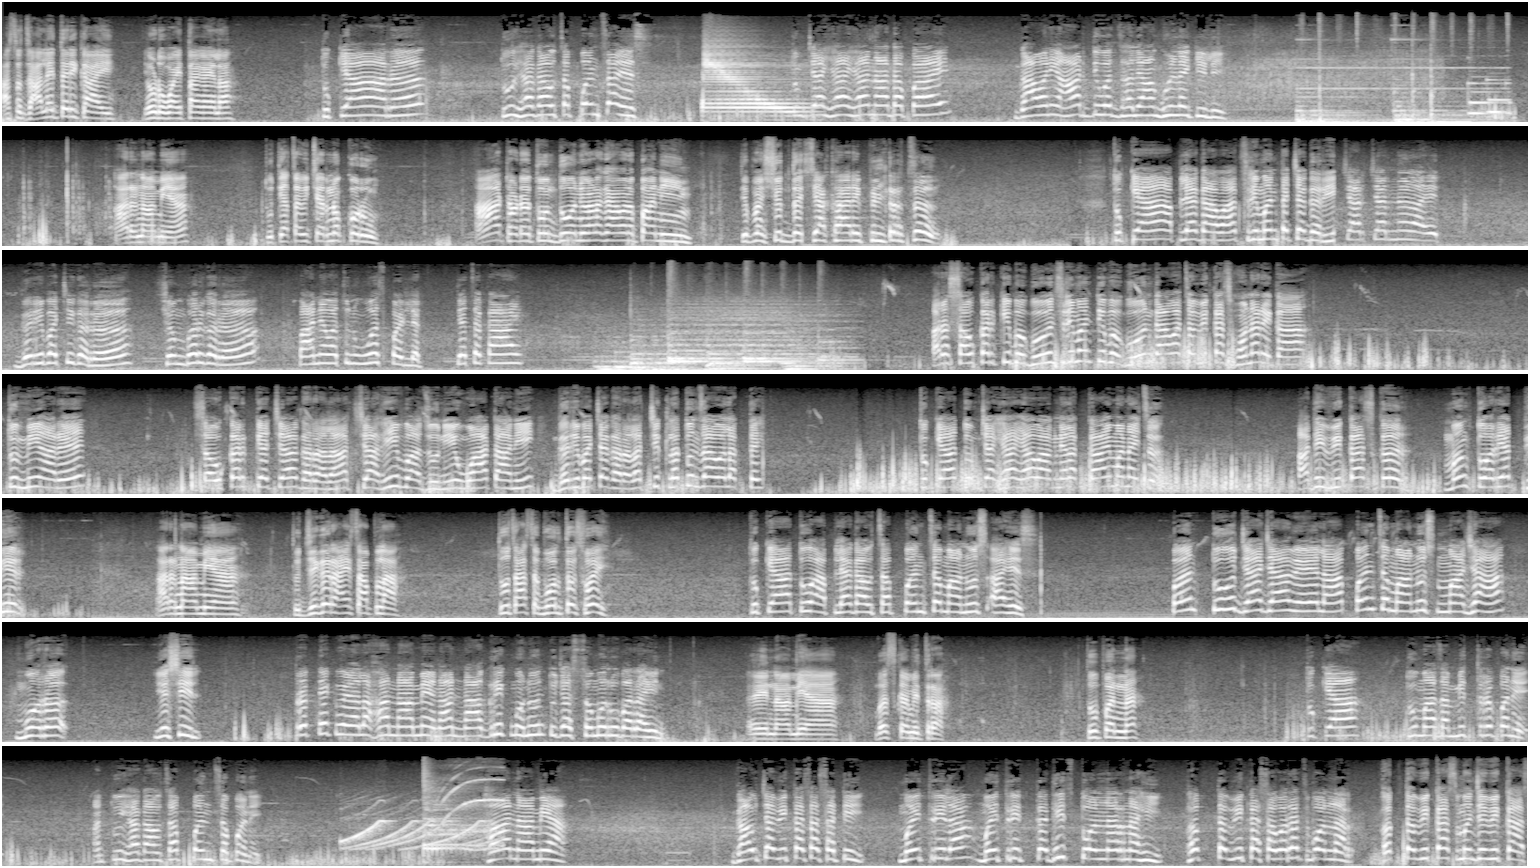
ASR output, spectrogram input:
असं झालंय तरी काय एवढं वैतागायला? तू क्या अरे तू ह्या गावचा पंच आहेस. तुमच्या ह्या ह्या नादा पाय गावाने आठ दिवस झाले आंघोळ नाही केली. अरे नाम्या तू त्याचा विचार नको करू. आठवड्यातून दोन वेळा गावाला पाणी येईन. ते पण शुद्ध शाकाहारी फिल्टरचं. तो क्या आपल्या गावात श्रीमंताच्या घरी चार चार नळ आहेत. गरीबाची घर शंभर घर पाण्या वाचून वस पडल्यात. त्याचं काय? अरे सावकारकी बघून श्रीमंती बघून गावाचा विकास होणार आहे का? तुम्ही अरे सावकारक्याच्या घराला चारही बाजूनी वाट आणि गरीबाच्या घराला चिखलातून जावं लागतंय. तू क्या तुमच्या ह्या ह्या वागण्याला काय म्हणायचं? आधी विकास कर मग त्वऱ्यात फिर. अरे नाम्या तू जिगर आहेस आपला. तूच असं बोलतोस होय. तू क्या तू आपल्या गावचा पंच माणूस आहेस. पण तू ज्या ज्या वेळेला पंच माणूस माझ्या मोर येशील. प्रत्येक वेळेला हा नामे ना नागरिक म्हणून तुझ्या समोर उभा राहीन. अय नाम्या बस का मित्रा? तू पण ना? तू क्या? तू माझा मित्र पण आहे. आणि तू ह्या गावचा पंच पण आहे. हा नाम्या गावच्या विकासासाठी मैत्रीला मैत्रीत कधीच तोलणार नाही. फक्त विकासावरच बोलणार. फक्त विकास म्हणजे विकास.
